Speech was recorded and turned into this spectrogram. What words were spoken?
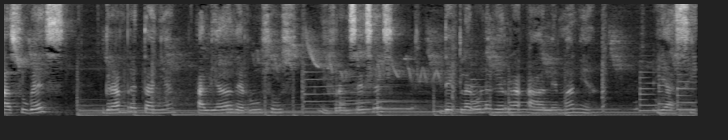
A su vez, Gran Bretaña, aliada de rusos y franceses, declaró la guerra a Alemania y así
